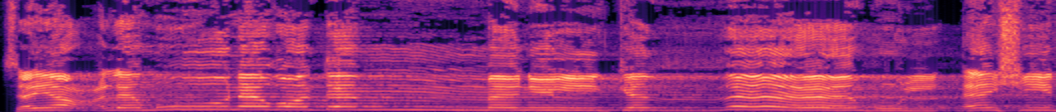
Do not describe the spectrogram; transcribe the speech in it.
سيعلمون غدا من الكذاب الأشر.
